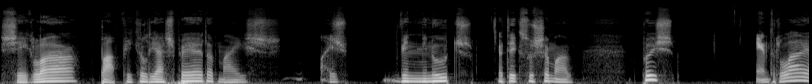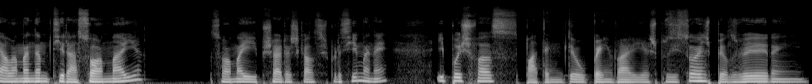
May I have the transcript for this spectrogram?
Chego lá, pá, fico ali à espera, mais, mais 20 minutos, até que sou chamado. Depois entro lá, ela manda-me tirar só a meia, só a meia e puxar as calças para cima, né? E depois faço, pá, tenho que meter o pé em várias posições para eles verem,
